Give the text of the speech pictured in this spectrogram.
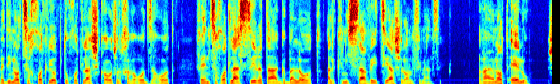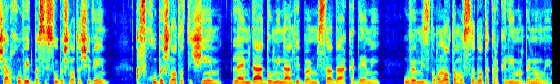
מדינות צריכות להיות פתוחות להשקעות של חברות זרות, והן צריכות להסיר את ההגבלות על כניסה ויציאה של הון פיננסי. רעיונות אלו, שהלכו והתבססו בשנות ה-70, הפכו בשנות ה-90 לעמדה הדומיננטית בממסד האקדמי ובמסדרונות המוסדות הכלכליים הבינלאומיים.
